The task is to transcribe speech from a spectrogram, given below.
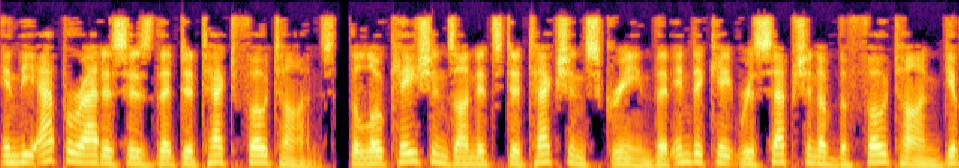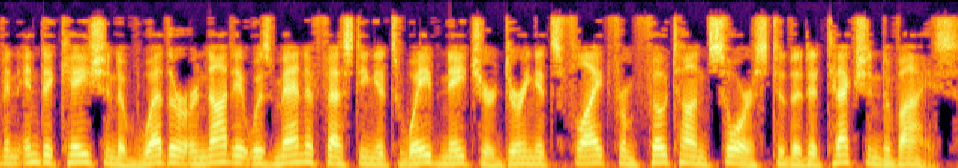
In the apparatuses that detect photons, the locations on its detection screen that indicate reception of the photon give an indication of whether or not it was manifesting its wave nature during its flight from photon source to the detection device.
